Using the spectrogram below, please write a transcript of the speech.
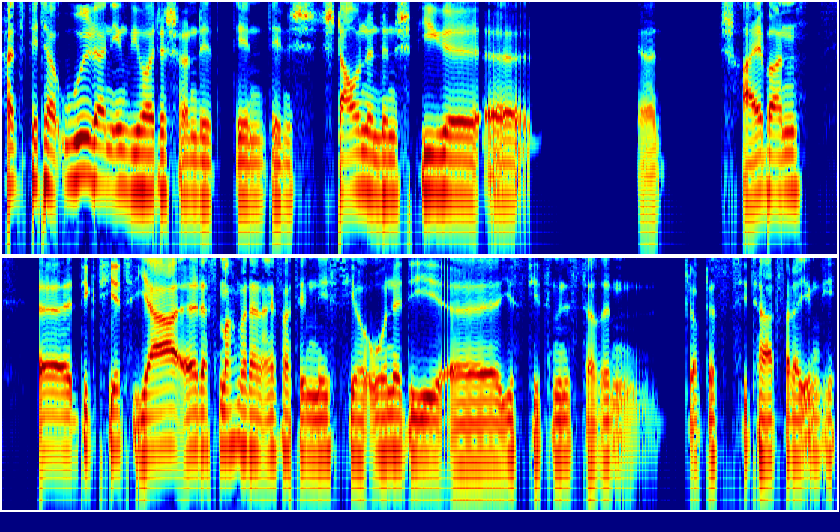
Hans-Peter Uhl dann irgendwie heute schon den, den, den staunenden Spiegel äh, ja, Schreibern äh, diktierte, ja, äh, das machen wir dann einfach demnächst hier ohne die äh, Justizministerin. Ich glaube, das Zitat war da irgendwie,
